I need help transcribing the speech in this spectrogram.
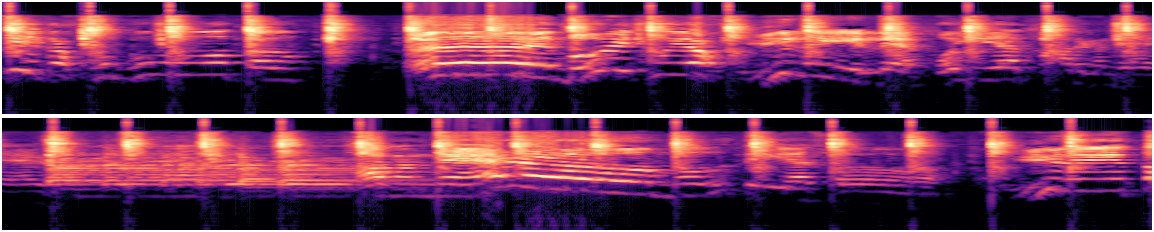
几个虎骨灯，哎，某一天回来来婆爷他这个男人，他们男人没得成，回来到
